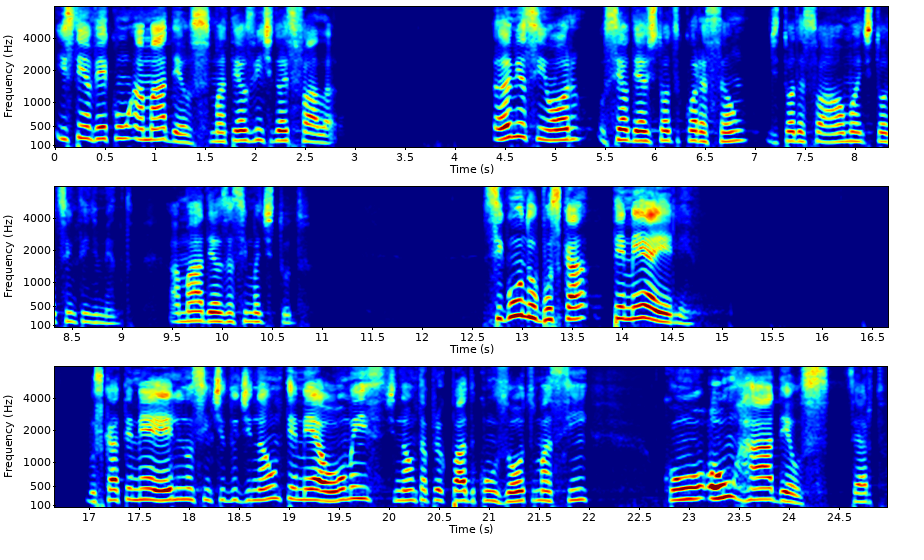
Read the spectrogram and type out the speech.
Isso tem a ver com amar a Deus. Mateus 22 fala: Ame o Senhor, o seu Deus, de todo o coração, de toda a sua alma, de todo o seu entendimento. Amar a Deus acima de tudo. Segundo, buscar temer a Ele. Buscar temer a Ele no sentido de não temer a homens, de não estar preocupado com os outros, mas sim com honrar a Deus, certo?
